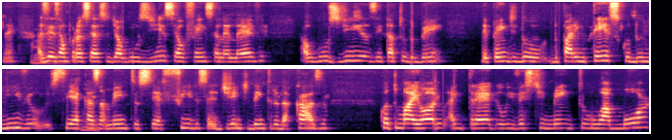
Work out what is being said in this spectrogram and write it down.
Né? Hum. Às vezes é um processo de alguns dias, se a ofensa é leve, alguns dias e está tudo bem. Depende do, do, parentesco, do nível, se é casamento, se é filho, se é de gente dentro da casa. Quanto maior a entrega, o investimento, o amor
